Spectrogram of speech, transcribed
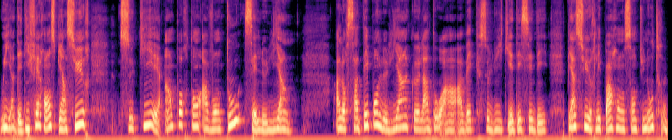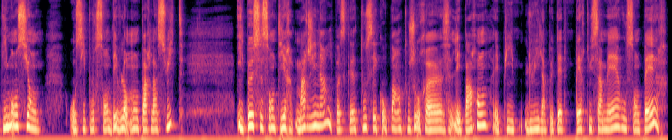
Oui, il y a des différences, bien sûr ce qui est important avant tout, c'est le lien. Alors ça dépend le lien que l'ado a avec celui qui est décédé. Bien sûr, les parents sont une autre dimension aussi pour son développement par la suite. Il peut se sentir marginal parce que tous ses copains, toujours euh, les parents, et puis lui, il a peut-être perdu sa mère ou son père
